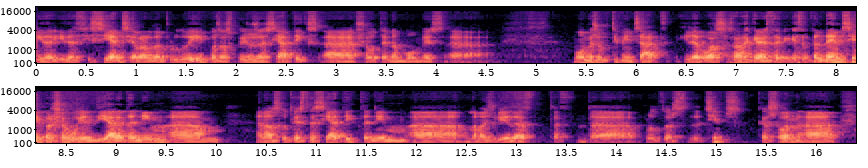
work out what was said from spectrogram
i d'eficiència de, a l'hora de produir, doncs els països asiàtics eh, això ho tenen molt més eh, molt més optimitzat. I llavors es va fer aquesta, aquesta tendència i per això avui en dia ara tenim, um, en el sud-est asiàtic, tenim uh, la majoria de, de, de productors de chips, que són, uh,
